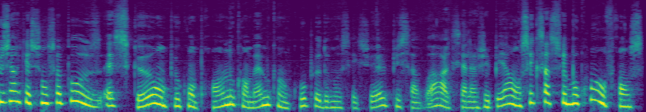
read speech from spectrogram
Plusieurs questions se posent. Est-ce qu'on peut comprendre quand même qu'un couple d'homosexuels puisse avoir accès à la GPA On sait que ça se fait beaucoup en France,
